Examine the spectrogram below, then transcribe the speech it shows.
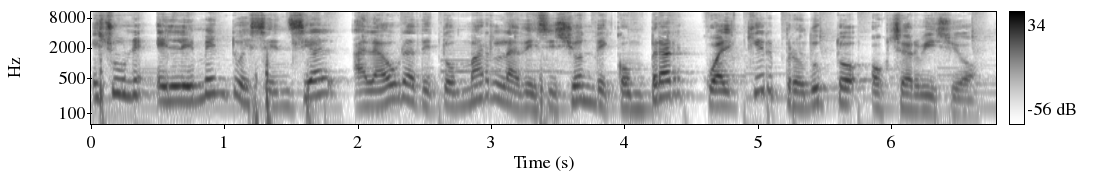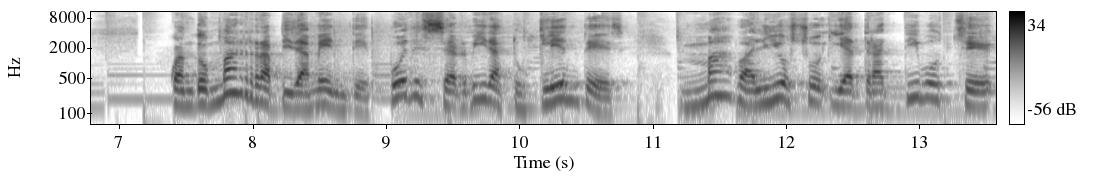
es un elemento esencial a la hora de tomar la decisión de comprar cualquier producto o servicio. Cuando más rápidamente puedes servir a tus clientes, más valioso y atractivo te,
